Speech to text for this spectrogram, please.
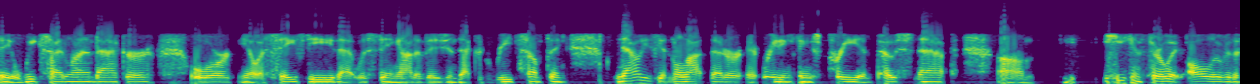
say, a weak side linebacker or you know a safety that was staying out of vision that could read something. Now he's getting a lot better at reading things pre and post snap. Um, he can throw it all over the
